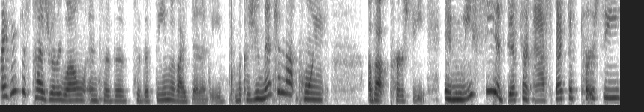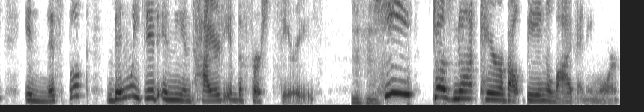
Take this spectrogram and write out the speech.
I think this ties really well into the to the theme of identity because you mentioned that point about Percy. And we see a different aspect of Percy in this book than we did in the entirety of the first series. Mm-hmm. He does not care about being alive anymore.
